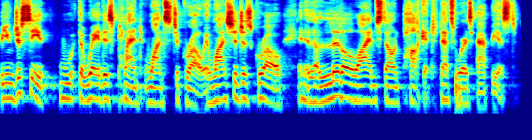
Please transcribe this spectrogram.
But you can just see the way this plant wants to grow. It wants to just grow in a little limestone pocket. That's where it's happiest.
